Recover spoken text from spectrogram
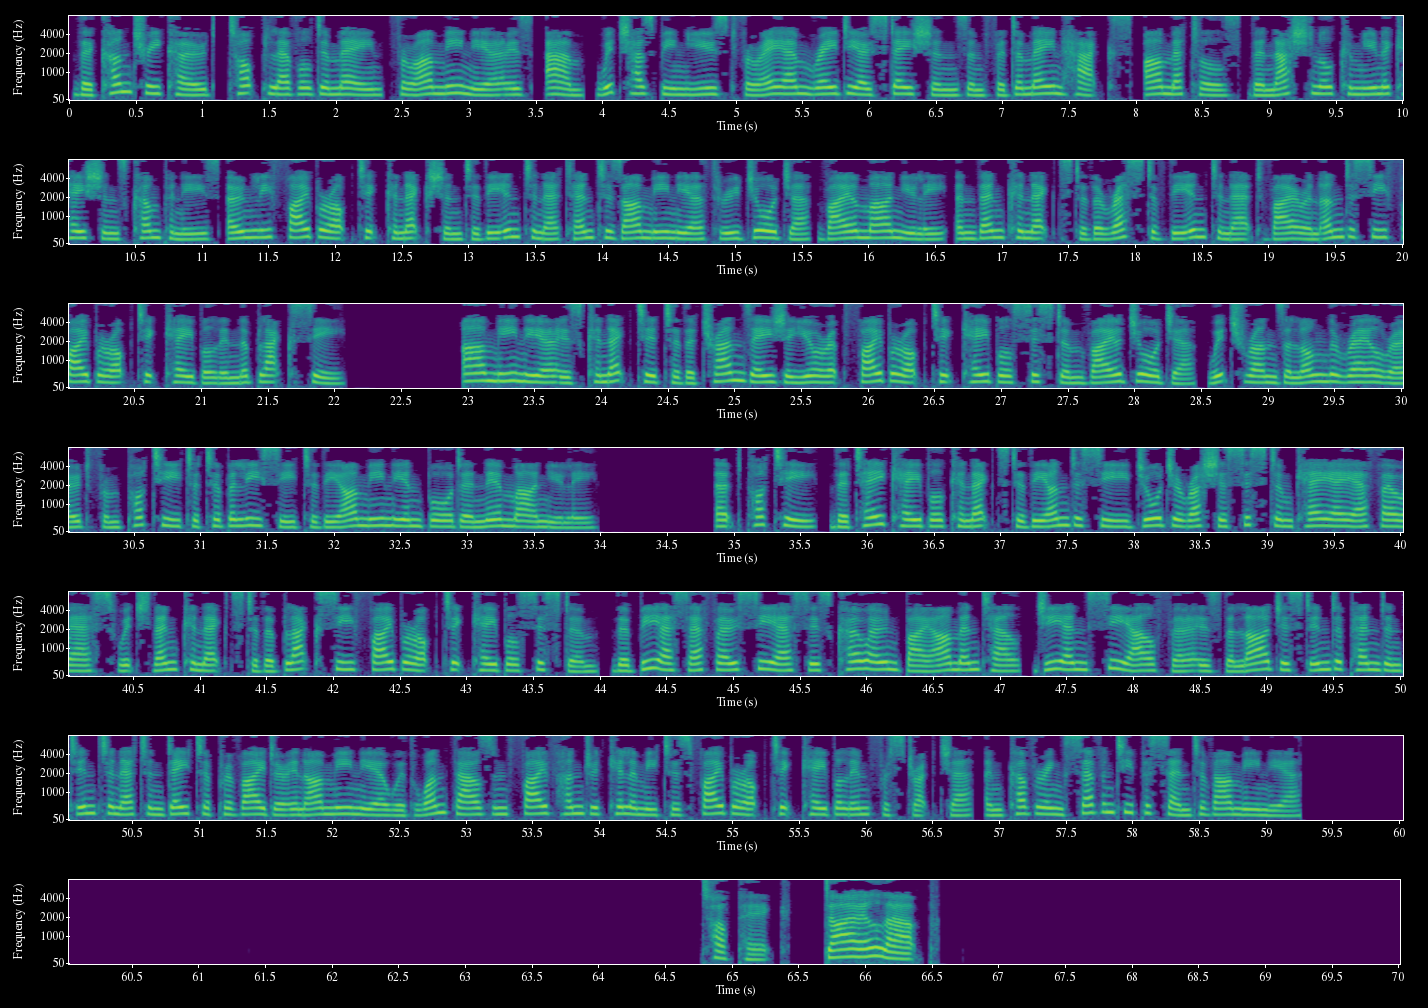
The country code, top-level domain for Armenia is AM, which has been used for AM radio stations and for domain hacks. Armentel, the national communications company's only fiber optic connection to the internet enters Armenia through Georgia via Marneuli and then connects to the rest of the internet via an undersea fiber optic cable in the Black Sea. Armenia is connected to the Trans-Asia-Europe fiber optic cable system via Georgia, which runs along the railroad from Poti to Tbilisi to the Armenian border near Marneuli. At Poti, the TE cable connects to the undersea Georgia-Russia system KAFOS which then connects to the Black Sea fiber optic cable system. The BSFOCS is co-owned by Armentel. GNC Alpha is the largest independent internet and data provider in Armenia with 1500 km fiber optic cable infrastructure and covering 70% of Armenia. Topic: Dial-up.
